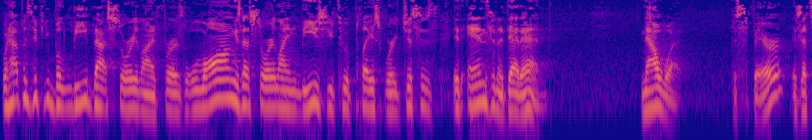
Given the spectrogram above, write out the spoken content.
What happens if you believe that storyline for as long as that storyline leads you to a place where it just is, it ends in a dead end? Now what? Despair? Is that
